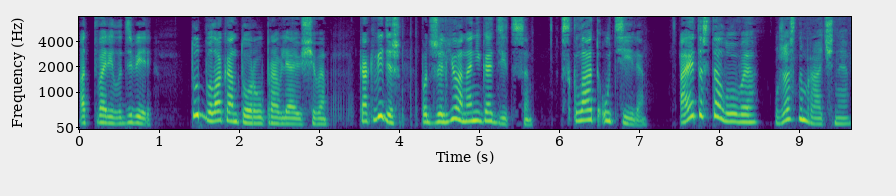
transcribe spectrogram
отворила дверь. Тут была контора управляющего. Как видишь, под жилье она не годится. Склад утиля. А это столовая, ужасно мрачная.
